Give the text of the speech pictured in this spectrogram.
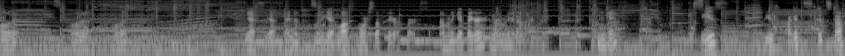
All of it. All of this. All this. Yes, yes, I know. I'm gonna get a lot more stuff here first. I'm gonna get bigger, and then I'm gonna go down there. Okay. Get these. Get these buckets. Good stuff.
